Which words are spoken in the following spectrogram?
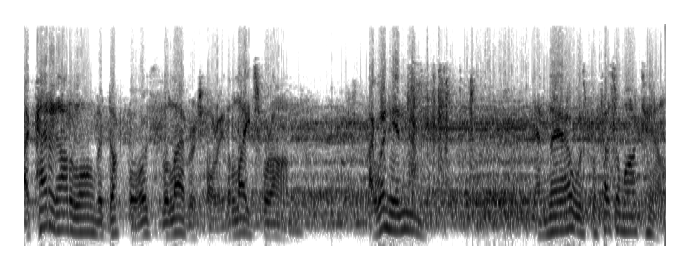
I padded out along the duckboards to the laboratory. The lights were on. I went in, and there was Professor Martell.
